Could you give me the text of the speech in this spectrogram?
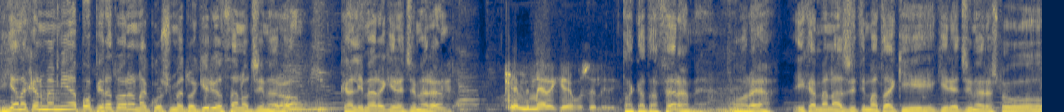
Για να κάνουμε μια απόπειρα τώρα να ακούσουμε τον κύριο Θάνο Τζίμερο. Καλημέρα κύριε Τζίμερο. Καλημέρα κύριε Αποστολίδη. Τα καταφέραμε. Ωραία. Είχαμε ένα ζητηματάκι κύριε Τζίμερα στο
